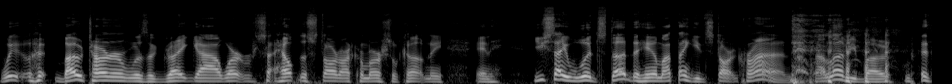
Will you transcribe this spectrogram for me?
we Bo Turner was a great guy. Worked helped us start our commercial company, and you say wood stud to him, I think he'd start crying. I love you, Bo. But,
